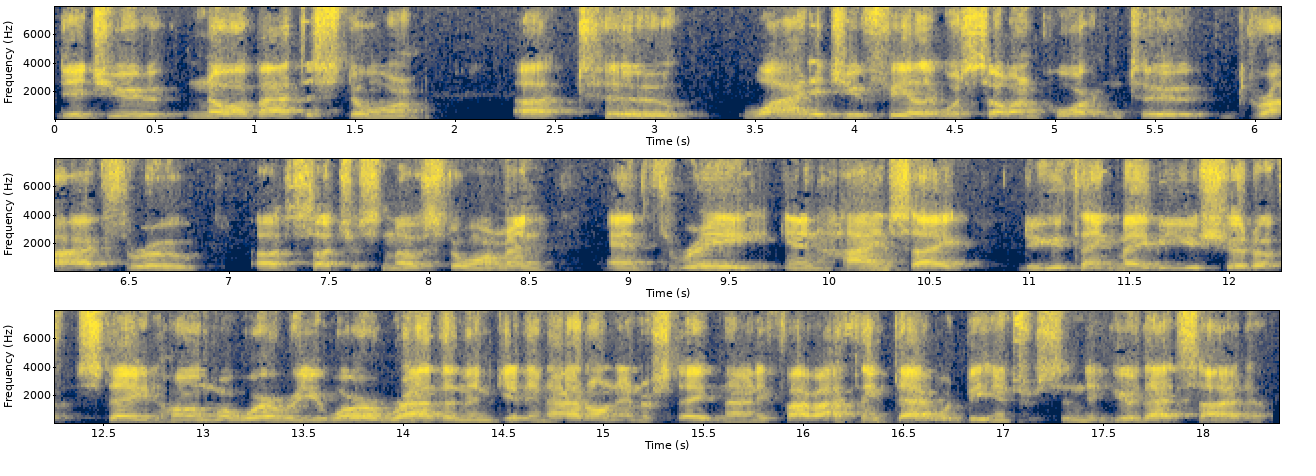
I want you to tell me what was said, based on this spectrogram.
did you know about the storm? Uh, two, why did you feel it was so important to drive through uh, such a snowstorm? And, and three, in hindsight, do you think maybe you should have stayed home or wherever you were rather than getting out on Interstate 95? I think that would be interesting to hear that side of it.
